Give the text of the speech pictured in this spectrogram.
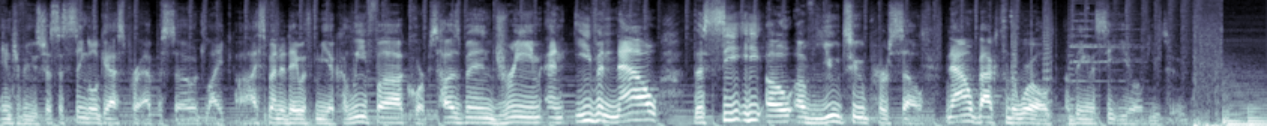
interviews, just a single guest per episode. Like uh, I spent a day with Mia Khalifa, Corpse Husband, Dream, and even now, the CEO of YouTube herself. Now back to the world of being the CEO of YouTube.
